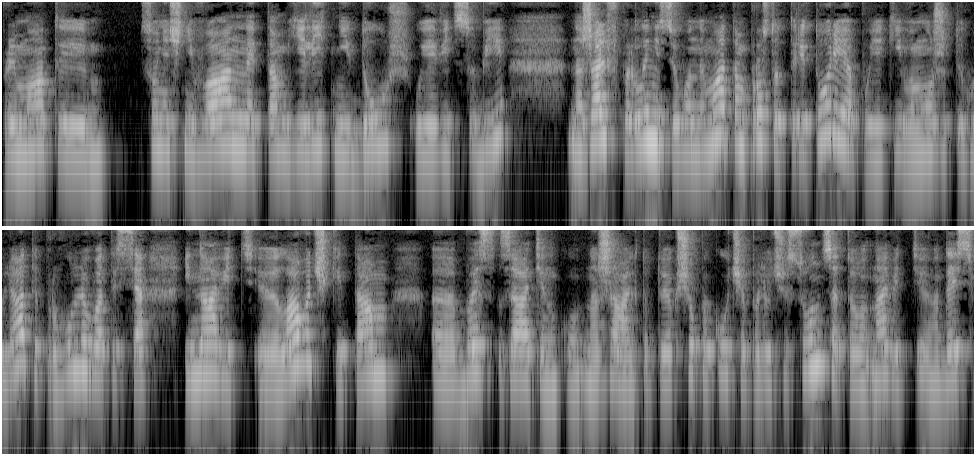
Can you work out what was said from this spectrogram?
приймати сонячні ванни, там є літній душ, уявіть собі. На жаль, в перлині цього нема. Там просто територія, по якій ви можете гуляти, прогулюватися, і навіть е, лавочки там е, без затінку, на жаль. Тобто, якщо пекуче палюче сонце, то навіть е, десь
